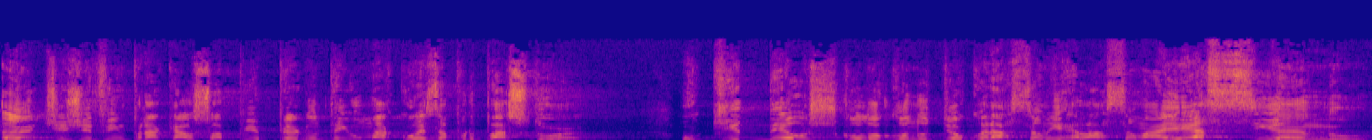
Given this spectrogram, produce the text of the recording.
Antes de vir para cá, eu só perguntei uma coisa para o pastor: O que Deus colocou no teu coração em relação a esse ano?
